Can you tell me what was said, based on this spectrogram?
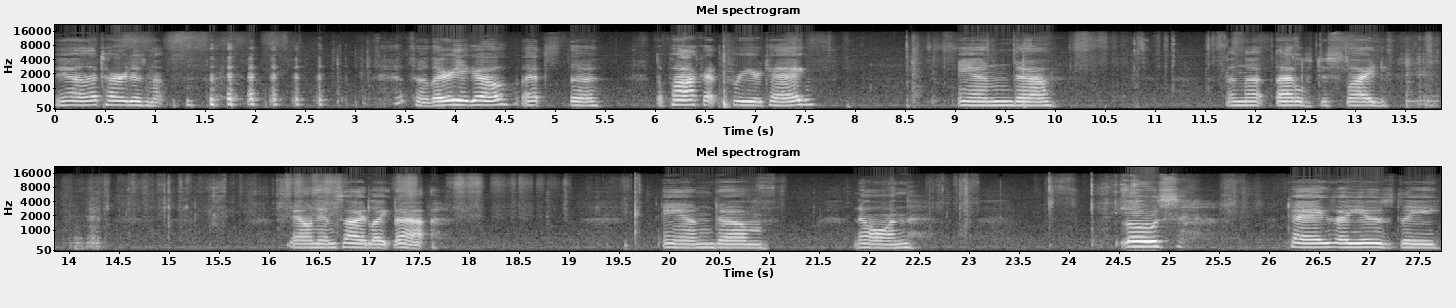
Yeah, that's hard, isn't it? so there you go. That's the the pocket for your tag. And uh, then that, that'll just slide down inside like that. And um, now on those tags I use the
